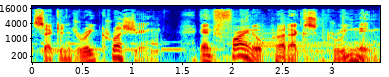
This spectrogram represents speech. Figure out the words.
secondary crushing, and final product screening.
